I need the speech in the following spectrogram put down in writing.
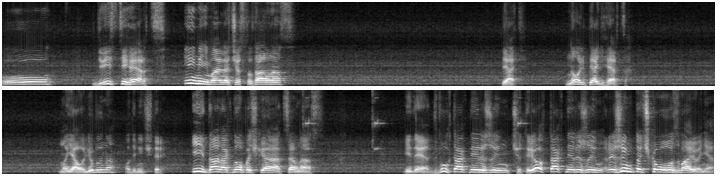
О, 200 Гц. І мінімальна частота у нас 5. 0,5 Гц. Моя улюблена 1,4. І дана кнопочка це в нас іде двохтактний режим, чотирьохтактний режим, режим точкового зварювання.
